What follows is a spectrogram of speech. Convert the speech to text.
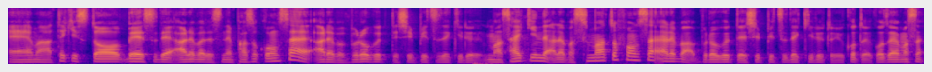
えー、まあテキストベースであればですね、パソコンさえあればブログって執筆できる。まあ最近であればスマートフォンさえあればブログって執筆できるということでございます。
